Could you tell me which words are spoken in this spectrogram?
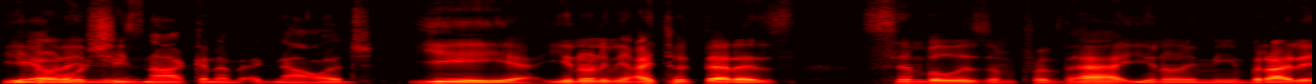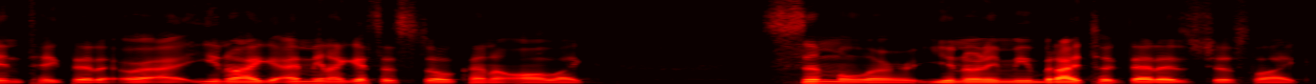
You yeah, know what or I mean? she's not gonna acknowledge. Yeah, yeah, you know what I mean. I took that as symbolism for that. You know what I mean. But I didn't take that, or I, you know, I, I mean, I guess it's still kind of all like similar. You know what I mean. But I took that as just like,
